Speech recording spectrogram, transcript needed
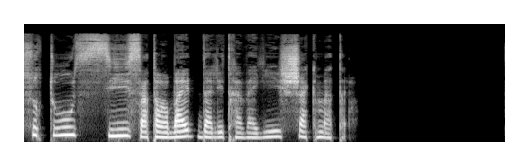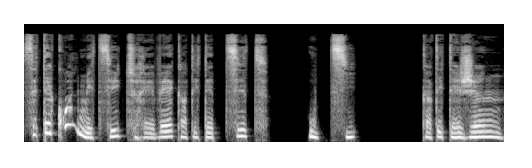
Surtout si ça t'embête d'aller travailler chaque matin. C'était quoi le métier que tu rêvais quand tu étais petite ou petit, quand tu étais jeune?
